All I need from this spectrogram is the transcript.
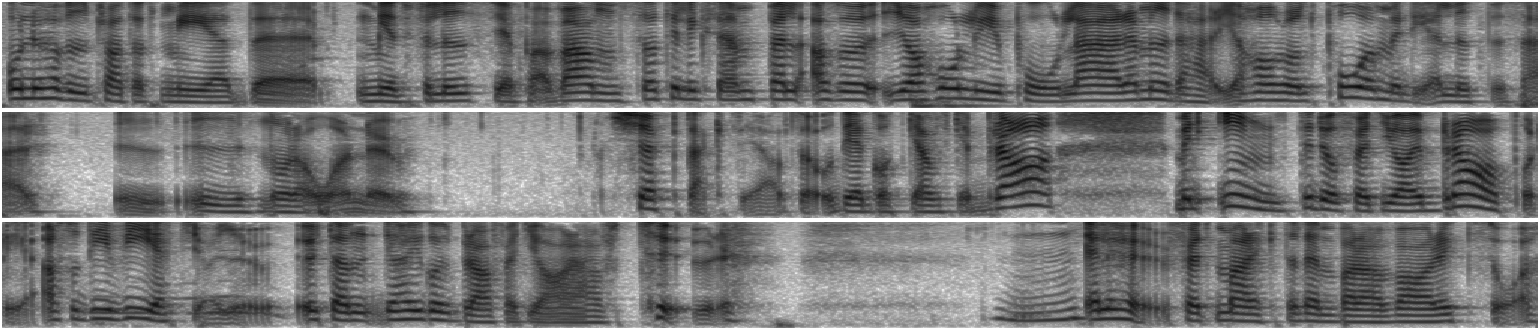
Och nu har vi pratat med, eh, med Felicia på Avanza till exempel. Alltså jag håller ju på att lära mig det här. Jag har hållit på med det lite så här i, i några år nu. Köpt aktier alltså och det har gått ganska bra. Men inte då för att jag är bra på det, alltså det vet jag ju. Utan det har ju gått bra för att jag har haft tur. Eller hur? För att marknaden bara har varit så.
